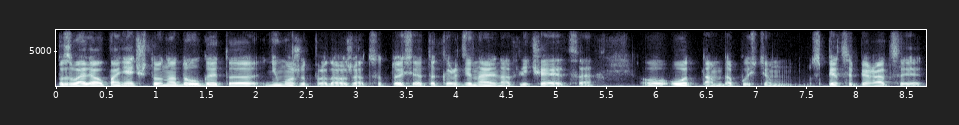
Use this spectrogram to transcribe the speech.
позволял понять, что надолго это не может продолжаться. То есть это кардинально отличается от, там, допустим, спецоперации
